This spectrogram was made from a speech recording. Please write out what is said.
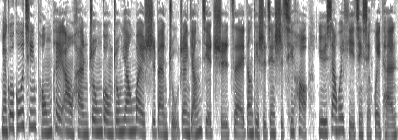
美国国务卿蓬佩奥和中共中央外事办主任杨洁篪在当地时间十七号与夏威夷进行会谈。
